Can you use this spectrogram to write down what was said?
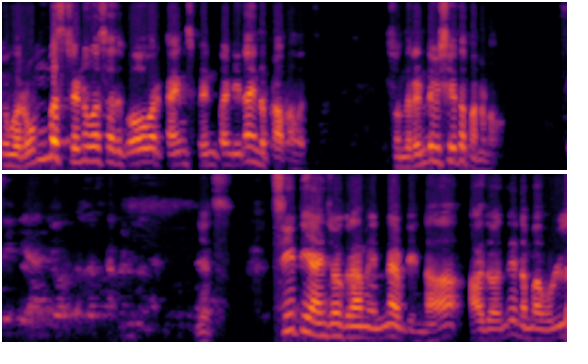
இவங்க ரொம்ப ஸ்ட்ரெனுவஸ் அதுக்கு ஓவர் டைம் ஸ்பெண்ட் பண்ணி தான் இந்த ப்ராப்ளம் வருது. ஸோ இந்த ரெண்டு விஷயத்த பண்ணணும். எஸ் சிடி ஆஞ்சியோகிராம் என்ன அப்படின்னா அது வந்து நம்ம உள்ள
